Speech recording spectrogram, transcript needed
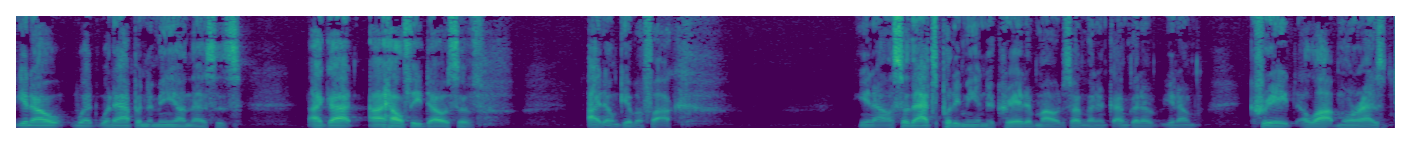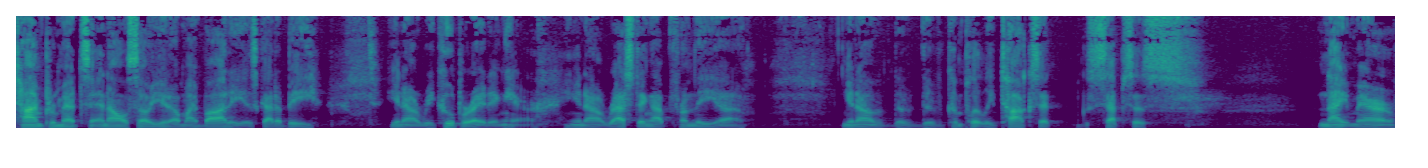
you know what what happened to me on this is, I got a healthy dose of, I don't give a fuck. You know, so that's putting me into creative mode. So I'm gonna I'm gonna you know, create a lot more as time permits, and also you know my body has got to be you know, recuperating here, you know, resting up from the, uh, you know, the, the completely toxic sepsis nightmare,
